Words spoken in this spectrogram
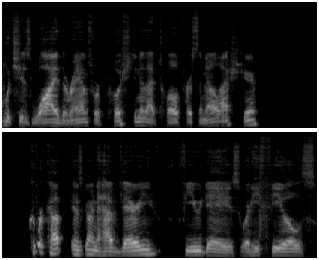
which is why the Rams were pushed into that 12 personnel last year. Cooper Kupp is going to have very few days where he feels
